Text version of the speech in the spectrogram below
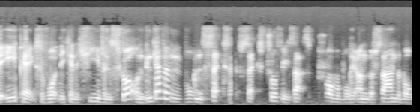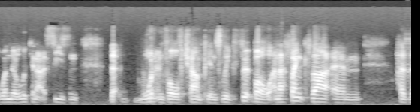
the apex of what they can achieve in Scotland. And given won six out of six trophies, that's probably understandable when they're looking at a season that won't involve Champions League football. And I think that um, has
